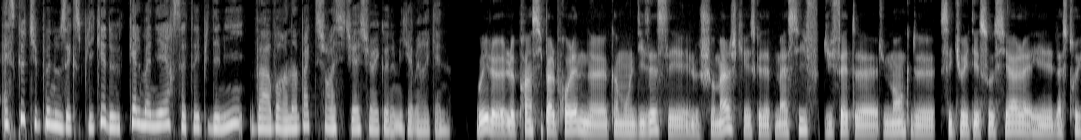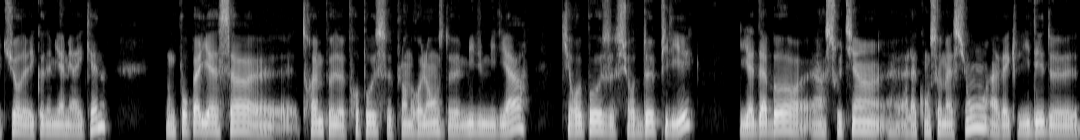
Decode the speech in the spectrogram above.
Est-ce que tu peux nous expliquer de quelle manière cette épidémie va avoir un impact sur la situation économique américaine? Oui, le, principal problème, euh, comme on le disait, c'est le chômage qui risque d'être massif du fait euh, du manque de sécurité sociale et de la structure de l'économie américaine. Donc pour pallier à ça, euh, Trump euh, propose ce plan de relance de 1000 milliards qui repose sur deux piliers. Il y a d'abord un soutien euh, à la consommation avec l'idée de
